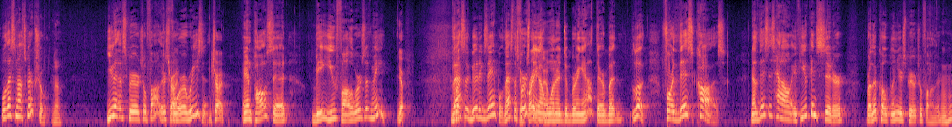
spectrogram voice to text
Well, that's not scriptural. No. You have spiritual fathers right. for a reason. That's right. And Paul said, "Be you followers of me." Yep. That's a good example. That's the It's first thing I wanted to bring out there. But look, for this cause, now this is how, if you consider Brother Copeland your spiritual father, Mm-hmm.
